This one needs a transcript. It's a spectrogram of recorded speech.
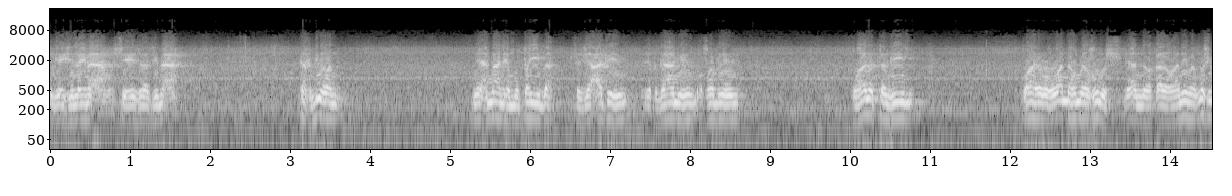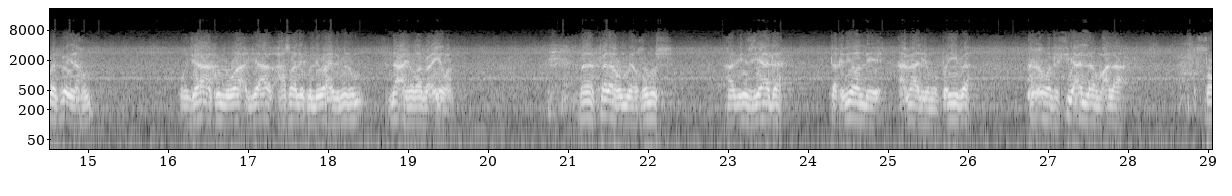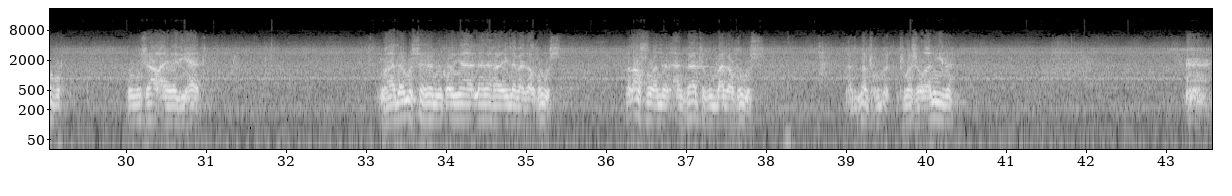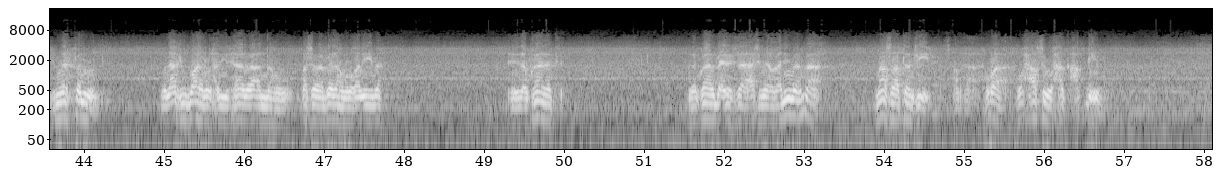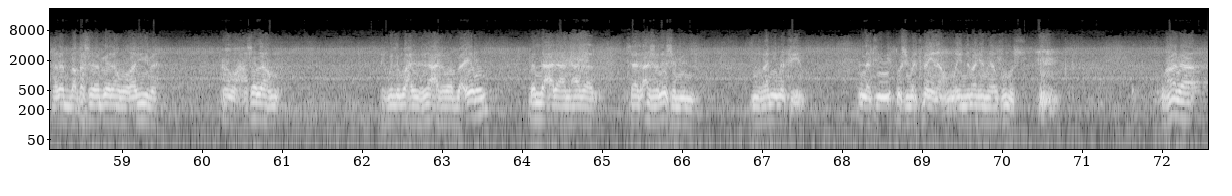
الجيش الذي معه والسيئة التي معه تقديرا لأعمالهم الطيبة شجاعتهم إقدامهم وصبرهم. وهذا التمثيل ظاهره أنه من الخمس لأن الغنيمة قسمت بينهم وجاء كل واحد جاء حصل لكل واحد منهم 12 بعيرا. فنفلهم من الخمس. هذه زيادة تقديرا لأعمالهم الطيبة وتشجيعا لهم على الصبر والمسارعة إلى الجهاد. وهذا مستثنى من قولنا لا نفل إلا بعد الخمس. فالأصل أن الأنفال تكون بعد الخمس. ما تخمس الغنيمه ينفلون ولكن ظاهر الحديث هذا أنه قسم بينهم الغنيمة. لو كانت لو كان بعد اثنى عشر من الغنيمة ما ما صار تنفيذ صار هو هو حاصل حق حقهم. فلما قسم بينهم الغنيمة وحصل لهم لكل واحد اثنا عشر بعير دل على أن هذا الثالث عشر ليس من من غنيمتهم التي قسمت بينهم وإنما هي من الخمس. وهذا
